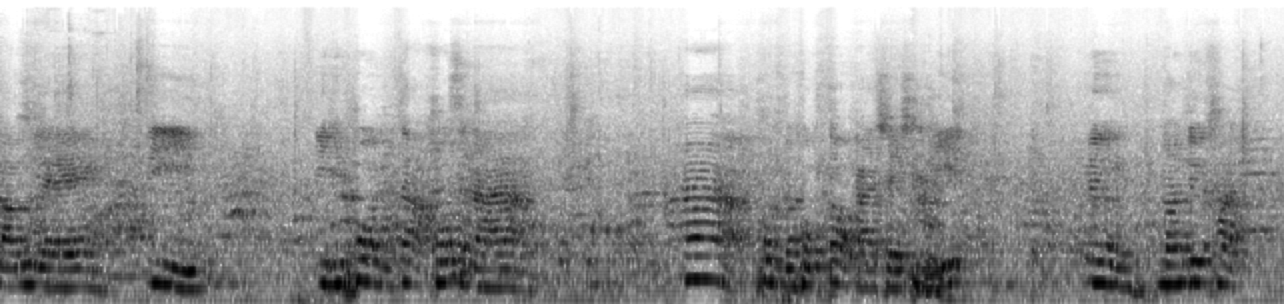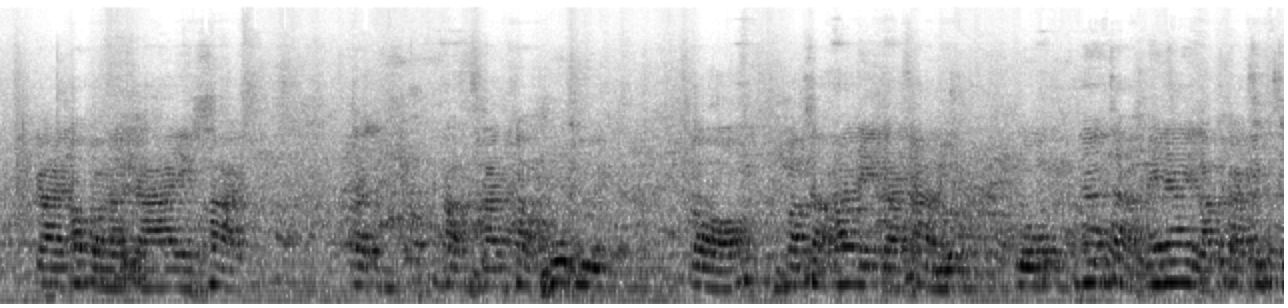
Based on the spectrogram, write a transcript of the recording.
ร้าวรุนแรง 4. อิทธิพลจากโฆษณา 5. ผลกระทบต่อการใช้ชีวิต 1. นอนดึกขาดการออกกำลังกายขาดสัมพันธ์กับ ผู้อื่น 2. ความสามารถในการอ่านลดลงเนื่องจากไม่ได้รับการฝึกฝ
